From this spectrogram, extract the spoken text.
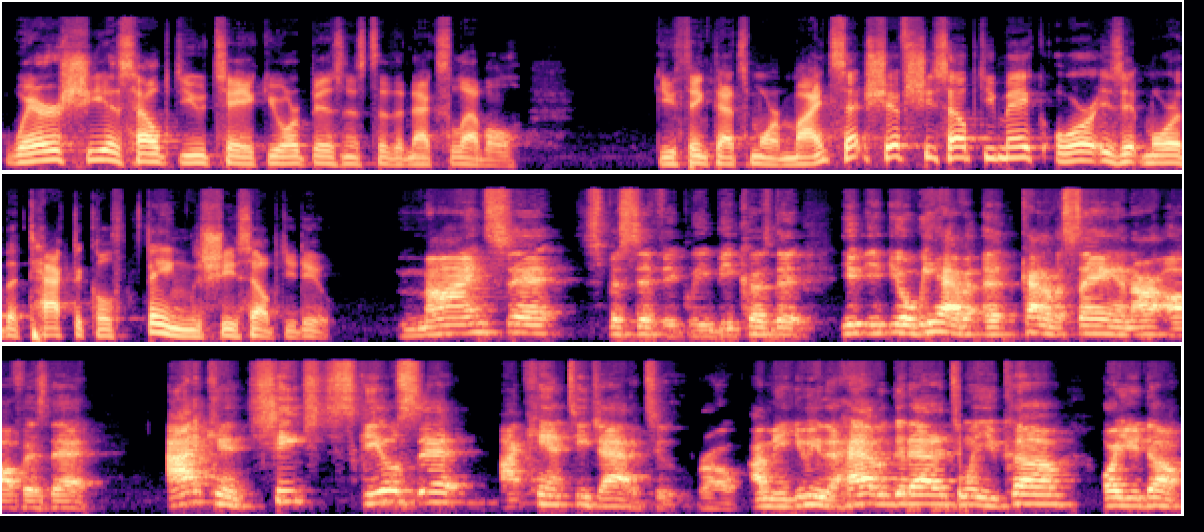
where she has helped you take your business to the next level, do you think that's more mindset shifts she's helped you make, or is it more the tactical things she's helped you do? mindset specifically because the you, you know we have a, a, kind of a saying in our office that I can teach skill set, I can't teach attitude, bro. I mean, you either have a good attitude when you come or you don't,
